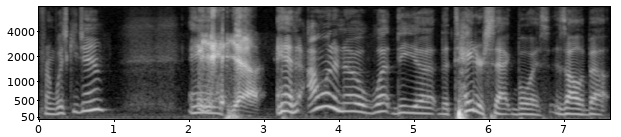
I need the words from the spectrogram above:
from Whiskey Jam, and yeah. and I want to know what the uh, the Tater Sack Boys is all about.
